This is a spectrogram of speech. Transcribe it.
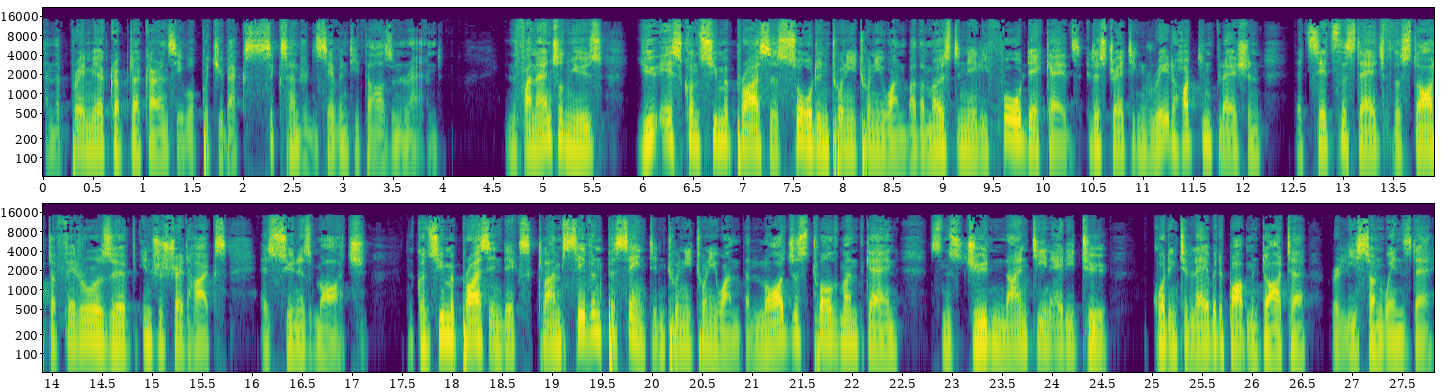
and the premier cryptocurrency will put you back 670,000 Rand. In the financial news, U.S. consumer prices soared in 2021 by the most in nearly four decades, illustrating red hot inflation that sets the stage for the start of Federal Reserve interest rate hikes as soon as March. The consumer price index climbed 7% in 2021, the largest 12 month gain since June 1982, according to Labor Department data released on Wednesday.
